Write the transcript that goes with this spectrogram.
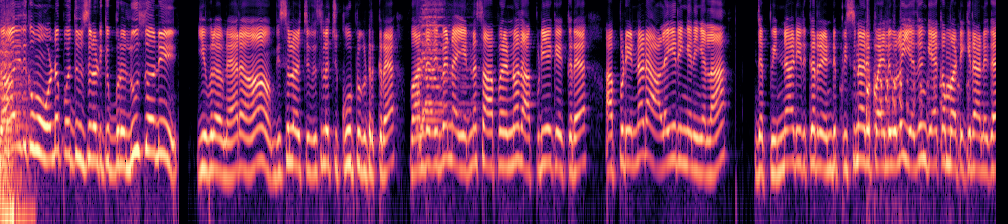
நான் இதுக்கு உன்னை பார்த்து விசில் அடிக்க போறேன் லூசா நீ? இவ்வளவு நேரம் விசில் அடிச்சு விசில் அடிச்சு கூப்பிட்டுக்கிட்டு இருக்கிற. வந்ததுமே நான் என்ன சாப்பிட்றேனோ அதை அப்படியே கேட்குறேன் அப்படி என்னடா அலையிறீங்க நீங்களாம் இந்த பின்னாடி இருக்கிற ரெண்டு பிசுனாரி பயலுகளும் எதுவும் கேட்க மாட்டேங்கிறானுங்க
